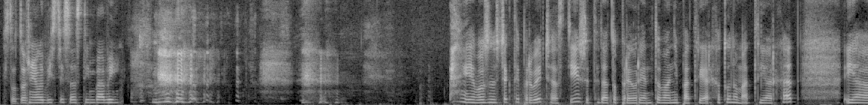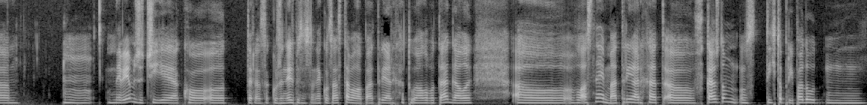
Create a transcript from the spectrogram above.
Stotožnili by ste sa s tým, babi? je možno ešte k tej prvej časti, že teda to preorientovanie patriarchatu na matriarchat. Ja mm, neviem, že či je ako uh, teraz akože než by som sa nejako zastávala patriarchatu alebo tak, ale uh, vlastne aj matriarchat uh, v každom z týchto prípadov um,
